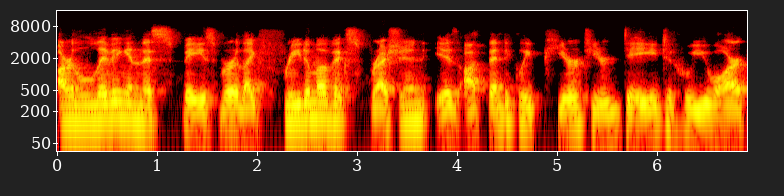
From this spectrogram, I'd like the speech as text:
are living in this space where like freedom of expression is authentically pure to your day to who you are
